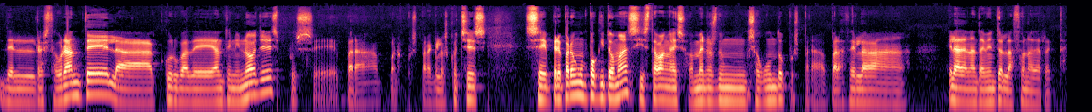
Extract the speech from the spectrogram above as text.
del restaurante, la curva de Anthony Noyes, pues eh, para bueno, pues para que los coches se preparan un poquito más si estaban a eso, a menos de un segundo, pues para, para hacer la, el adelantamiento en la zona de recta.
